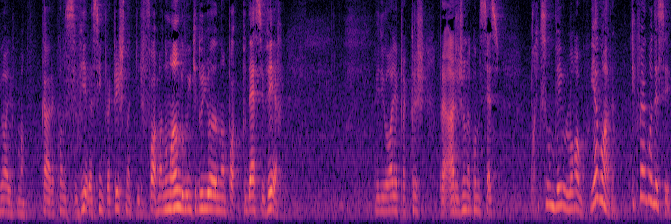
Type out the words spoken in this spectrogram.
E olha, uma cara, quando se vira assim para Krishna, de forma num ângulo em que Duryodhana não pudesse ver, ele olha para Arjuna como se dissesse: por que você não veio logo? E agora? O que vai acontecer?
